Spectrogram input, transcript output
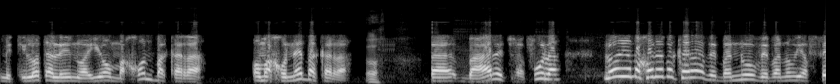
מטילות עלינו היום מכון בקרה, או מכוני בקרה. ב- בארץ, בעפולה, לא היו מכוני בקרה, ובנו, ובנו יפה,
